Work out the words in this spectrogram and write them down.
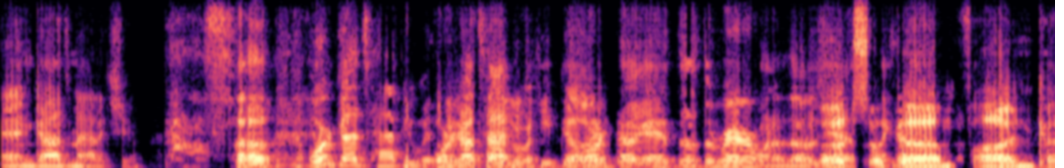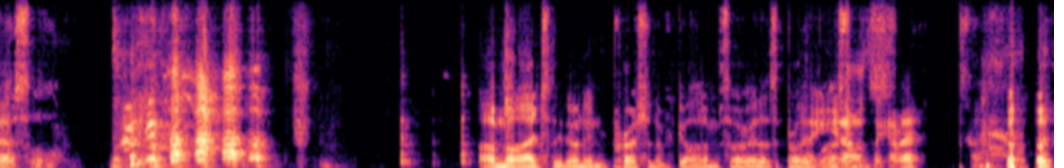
and God's mad at you. so, Or God's happy with it or you. God's happy you to keep going. Or, okay, the the rare one of those. That's yeah, a damn fine castle. I'm not actually doing an impression of God. I'm sorry. That's probably Like, you know, it's blasphemous. like, all right.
